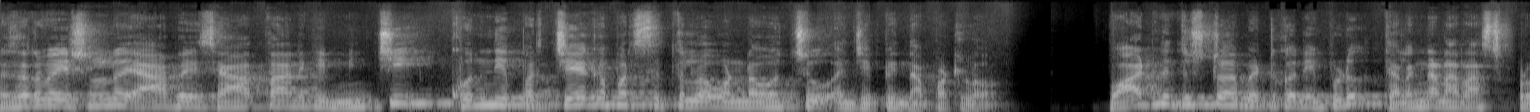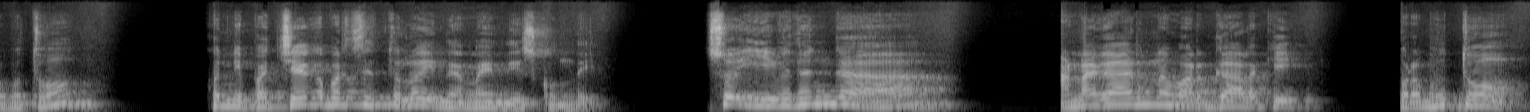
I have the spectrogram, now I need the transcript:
రిజర్వేషన్లో యాభై శాతానికి మించి కొన్ని ప్రత్యేక పరిస్థితుల్లో ఉండవచ్చు అని చెప్పింది అప్పట్లో. వాటిని దృష్టిలో పెట్టుకొని ఇప్పుడు తెలంగాణ రాష్ట్ర ప్రభుత్వం కొన్ని ప్రత్యేక పరిస్థితుల్లో ఈ నిర్ణయం తీసుకుంది. సో ఈ విధంగా అణగారిన వర్గాలకి ప్రభుత్వం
